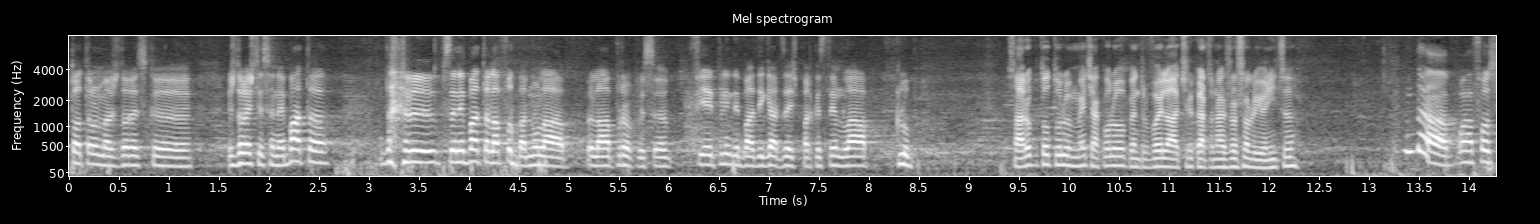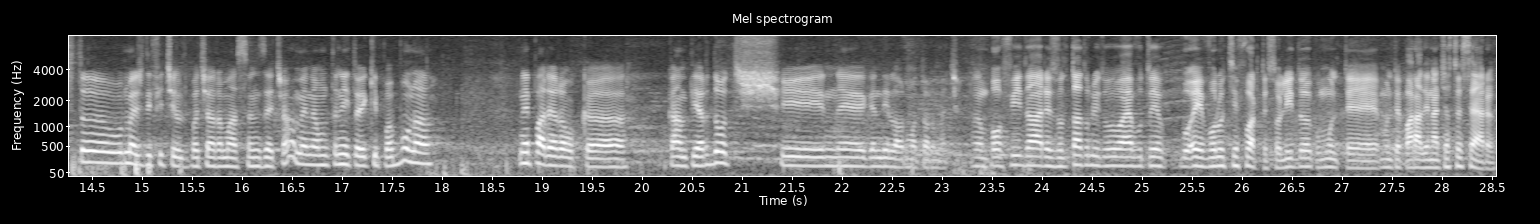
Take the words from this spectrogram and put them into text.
toată lumea își, doresc, își dorește să ne bată, dar să ne bată la fotbal, nu la, la propriu, să fie plin de bodyguards aici, parcă suntem la club. S-a rupt totul în meci acolo pentru voi la acel cartonaj roșu al lui Ioniță? Da, a fost uh, un meci dificil după ce am rămas în 10 oameni, am întâlnit o echipă bună, ne pare rău că că am pierdut și ne gândim la următorul meci. În pofida rezultatului, tu ai avut o evoluție foarte solidă, cu multe, multe parade în această seară.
